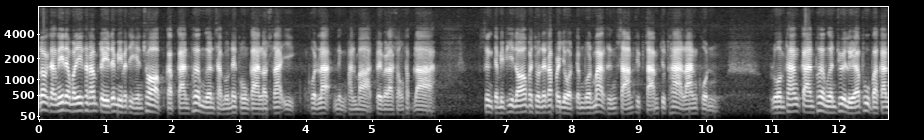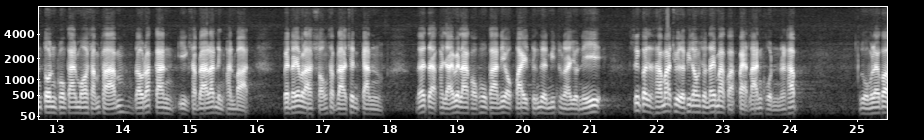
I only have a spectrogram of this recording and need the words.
นอกจากนี้ในวันนี้คณะรัฐมนตรีได้มีมติเห็นชอบกับการเพิ่มเงินสนับสนุนในโครงการเราชนะอีกคนละ 1,000 บาท เป็นเวลา 2 สัปดาห์ ซึ่งจะมีพี่น้องประชาชนได้รับประโยชน์จำนวนมากถึง 33.5 ล้านคน รวมทั้งการเพิ่มเงินช่วยเหลือผู้ประกันตนโครงการม .33 เรารักกันอีกสัปดาห์ละ 1,000 บาท เป็นระยะเวลา 2 สัปดาห์เช่นกัน และจะขยายเวลาของโครงการนี้ออกไปถึงเดือนมิถุนายนนี้ ซึ่งก็จะสามารถช่วยเหลือพี่น้องประชาชนได้มากกว่า 8 ล้านคนนะครับ รวมแล้วก็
